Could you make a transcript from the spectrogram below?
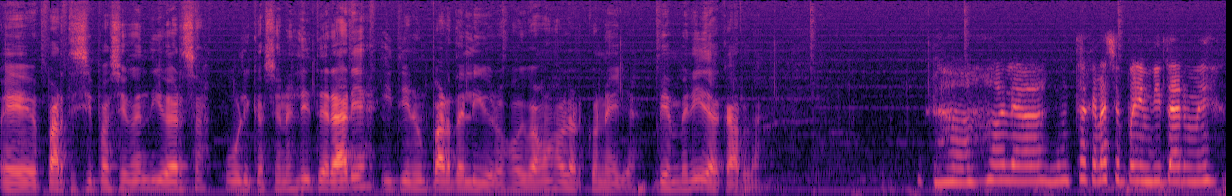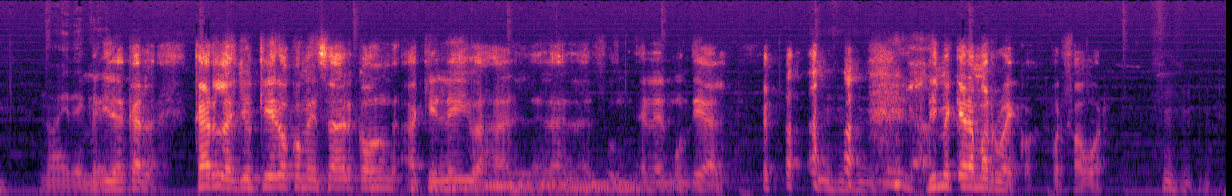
eh, participación en diversas publicaciones literarias y tiene un par de libros. Hoy vamos a hablar con ella. Bienvenida, Carla. hola, muchas gracias por invitarme. No hay de Bienvenida, Carla. Carla, yo quiero comenzar con a quién le ibas en el Mundial. Dime que era Marruecos, por favor.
